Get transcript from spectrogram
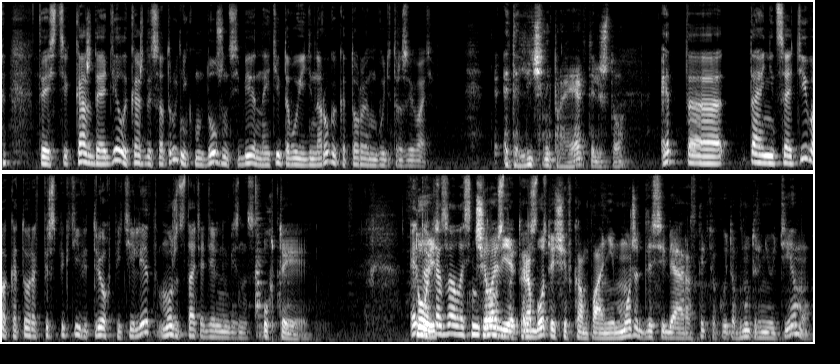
То есть каждый отдел и каждый сотрудник должен себе найти того единорога, который он будет развивать. Это личный проект или что? Это та инициатива, которая в перспективе 3-5 лет может стать отдельным бизнесом. Ух ты! Это То оказалось не человек, просто, работающий в компании, может для себя раскрыть какую-то внутреннюю тему,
